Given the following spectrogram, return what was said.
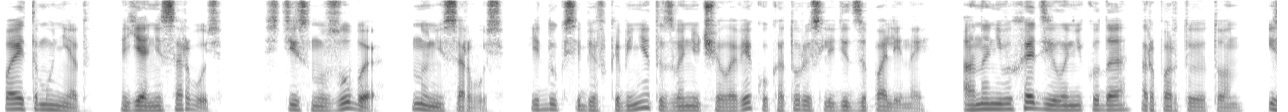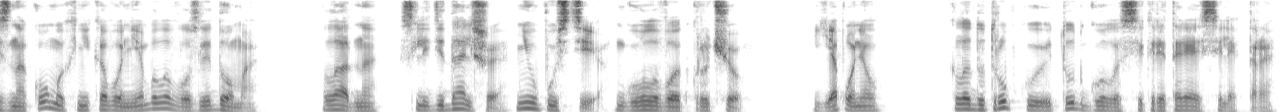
Поэтому нет, я не сорвусь. Стисну зубы, но не сорвусь. Иду к себе в кабинет и звоню человеку, который следит за Полиной. Она не выходила никуда, рапортует он. И знакомых никого не было возле дома. Ладно, следи дальше, не упусти, голову откручу. Я понял. Кладу трубку, и тут голос секретаря селектора.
